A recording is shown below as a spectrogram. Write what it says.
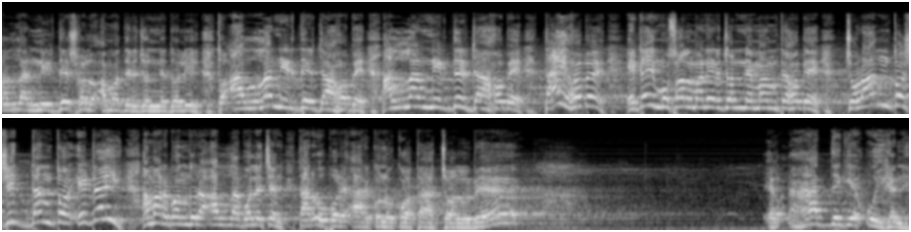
আল্লাহর নির্দেশ হলো আমাদের জন্য দলিল। তো আল্লাহ নির্দেশ যা হবে, আল্লাহর নির্দেশ যা হবে, তাই হবে। এটাই মুসলমানের জন্য মানতে হবে। চূড়ান্ত সিদ্ধান্ত এটাই। আমার বন্ধুরা, আল্লাহ বলেছেন, তার উপরে আর কোনো কথা চলবে? এখন হাত দেখিয়ে ওইখানে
